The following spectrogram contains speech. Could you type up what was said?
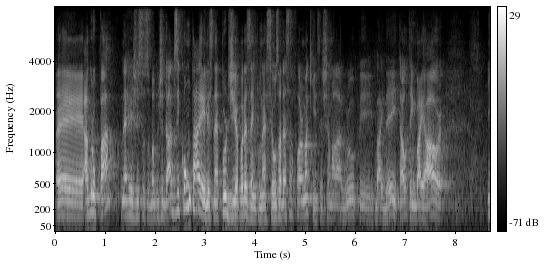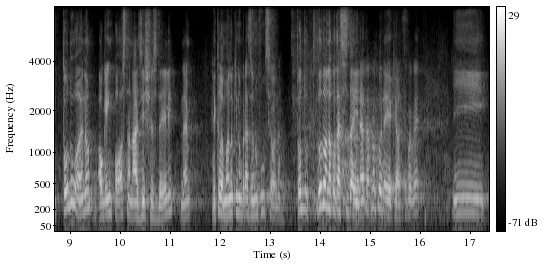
é, agrupar né, registros do banco de dados e contar eles né, por dia, por exemplo. Né? Você usa dessa forma aqui, você chama lá group by day e tal, tem by hour. E todo ano alguém posta nas issues dele, né, reclamando que no Brasil não funciona. Todo, todo ano acontece isso daí, né? Até procurei aqui, ó, você vai ver. E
